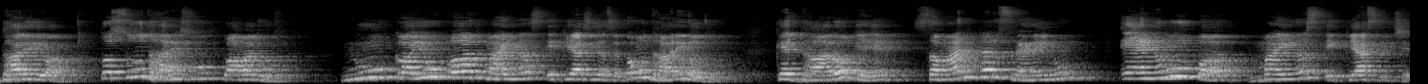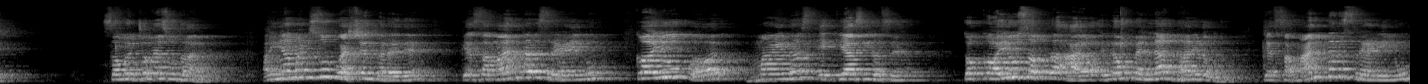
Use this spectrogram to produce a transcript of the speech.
ધારી લેવાનું. તો શું ધારીશું? તો આમાં જો નું, કયું પદ માઇનસ 81 હશે? તો હું ધારી લઉં છું કે ધારો કે સમાંતર શ્રેણીનું nમું પદ માઇનસ 81 છે. સમજો મેં શું ધાર્યું અહીંયા મને શું ક્વેશ્ચન કરે છે કે સમાંતર શ્રેણીનું કયું પદ માઇનસ 81 હશે તો કયું શબ્દ આવ્યો એટલે હું પહેલા જ ધારી લઉં છું કે સમાંતર શ્રેણીનું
